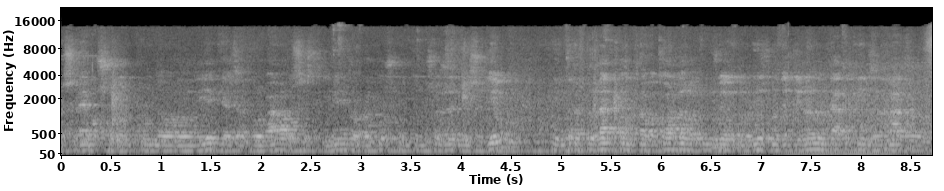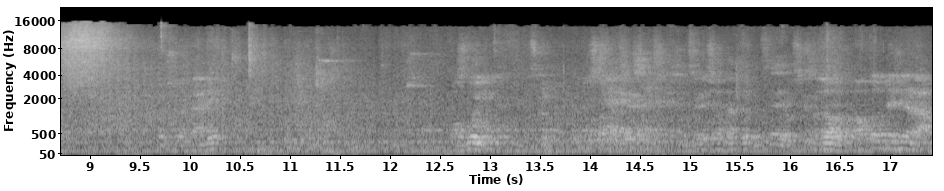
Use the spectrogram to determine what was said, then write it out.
Passarem al segon punt de l'ordre del dia, que és aprovar l'assistiment del recurs contenciós administratiu interposat contra l'acord de la Comissió d'Urbanisme de Girona en data 15 de març del secretari. O 8. Un? Perdó, el compte general.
